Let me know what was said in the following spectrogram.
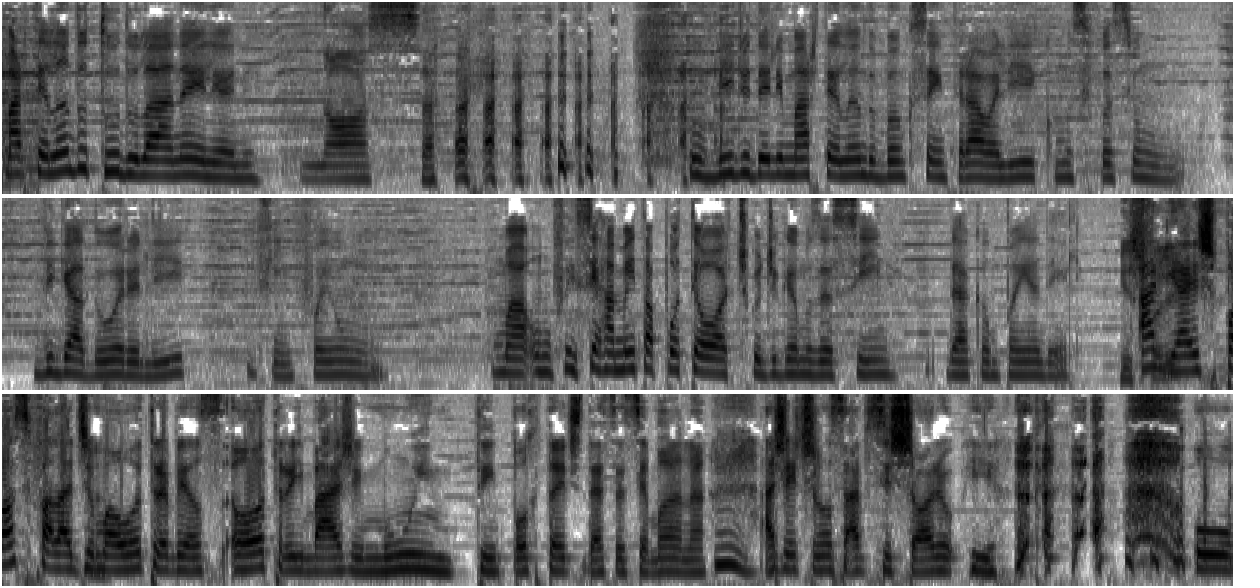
Martelando tudo lá, né, Eliane? Nossa! o vídeo dele martelando o Banco Central ali, como se fosse um vigador ali. Enfim, foi um, uma, um encerramento apoteótico, digamos assim, da campanha dele. Isso Aliás, posso falar de uma outra, outra imagem muito importante dessa semana? Hum. A gente não sabe se chora ou ri. o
